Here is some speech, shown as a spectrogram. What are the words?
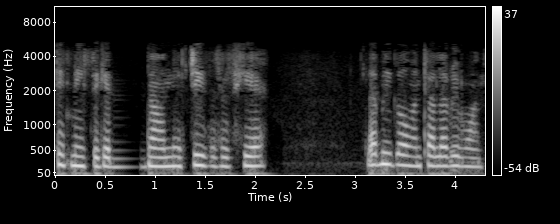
it needs to get done if Jesus is here. Let me go and tell everyone.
